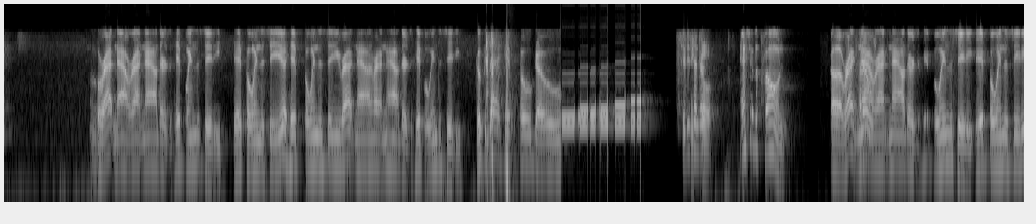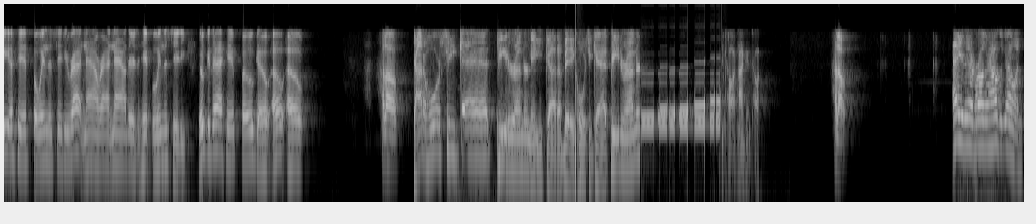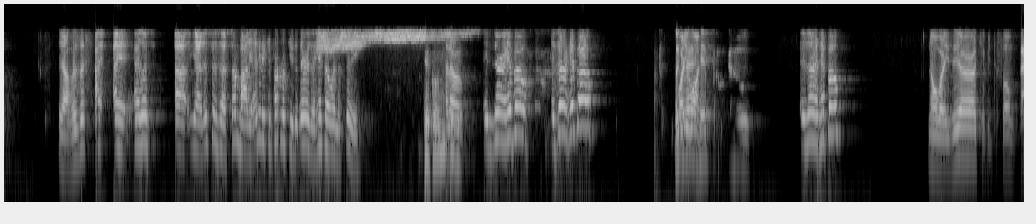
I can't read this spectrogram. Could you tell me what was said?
Well, right now, right now, there's a hippo in the city. Hippo in the city, a hippo in the city. Right now, right now, there's a hippo in the city. Look at that hippo go. City Center? Answer the phone. Uh, right now, right now, there's a hippo in the city. Hippo in the city, a hippo in the city. Right now, right now, there's a hippo in the city. Look at that hippo go. Oh, oh. Hello. Got a horsey cat, Peter underneath. Got a big horsey cat, Peter under. Talk, I can talk. Hello. Hey there, brother. How's it going? Yeah, who's this? I, I, I listen. Uh, yeah, this is uh, somebody. I need to confirm with you that there is a hippo in the city. Hippo in the Hello. Is there a hippo? Is there a hippo? Look What do you want? hippo. Is there a hippo? Nobody's here. Keep it the phone back.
